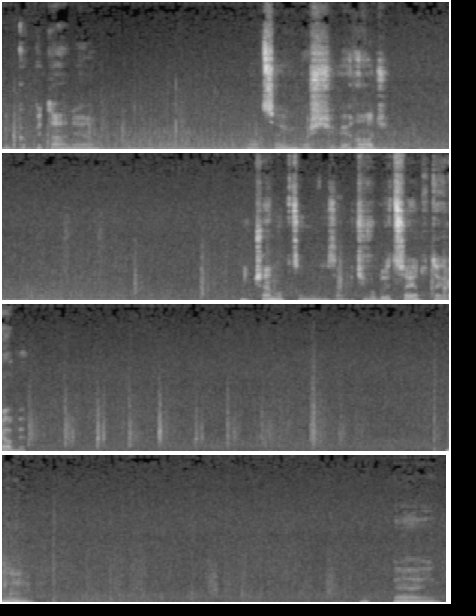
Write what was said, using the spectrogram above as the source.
Tylko pytanie. O co im właściwie chodzi? I czemu chcą mnie zabić? I w ogóle co ja tutaj robię? Hmm. Okej.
